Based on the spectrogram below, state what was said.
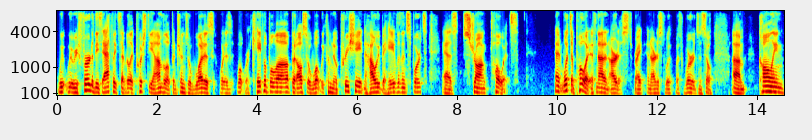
we, we refer to these athletes that really push the envelope in terms of what is what is what we're capable of, but also what we come to appreciate and how we behave within sports as strong poets. And what's a poet if not an artist, right? An artist with, with words. And so um, calling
